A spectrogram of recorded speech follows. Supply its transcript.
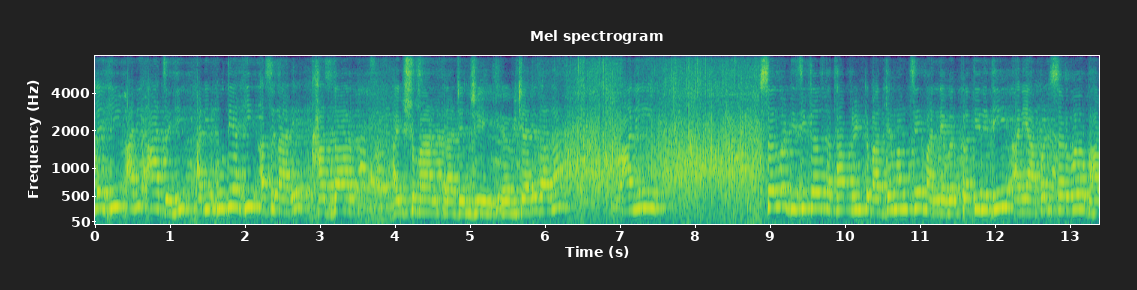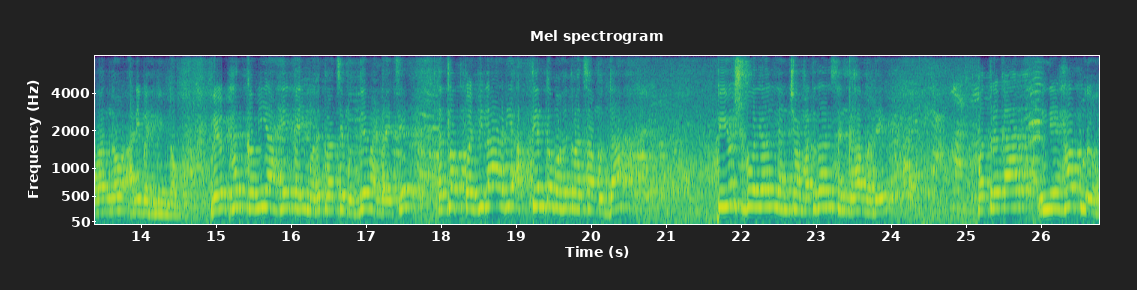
कालही आणि आजही आणि उद्याही असणारे खासदार आयुष्यमान राजनजी विचारे दादा. आणि सर्व डिजिटल तथा प्रिंट माध्यमांचे मान्यवर प्रतिनिधी आणि आपण सर्व भावांनो आणि बहिणींनो वेळ फार कमी आहे काही महत्त्वाचे मुद्दे मांडायचे त्यातला पहिला आणि अत्यंत महत्त्वाचा मुद्दा पियुष गोयल यांच्या मतदारसंघामध्ये पत्रकार नेहा पुरव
